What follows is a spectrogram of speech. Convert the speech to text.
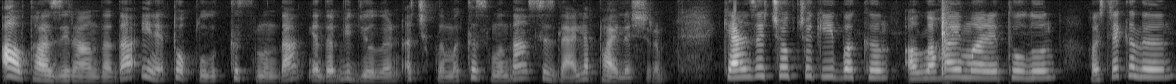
6 Haziran'da da yine topluluk kısmından ya da videoların açıklama kısmından sizlerle paylaşırım. Kendinize çok çok iyi bakın. Allah'a emanet olun. Hoşçakalın.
